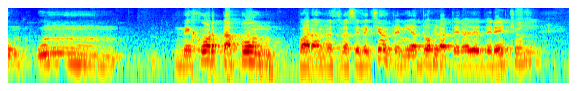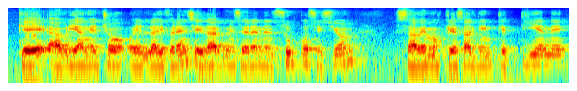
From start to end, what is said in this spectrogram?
un, un mejor tapón para nuestra selección. Tenía dos laterales derechos que habrían hecho eh, la diferencia y Darwin Seren en su posición sabemos que es alguien que tiene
